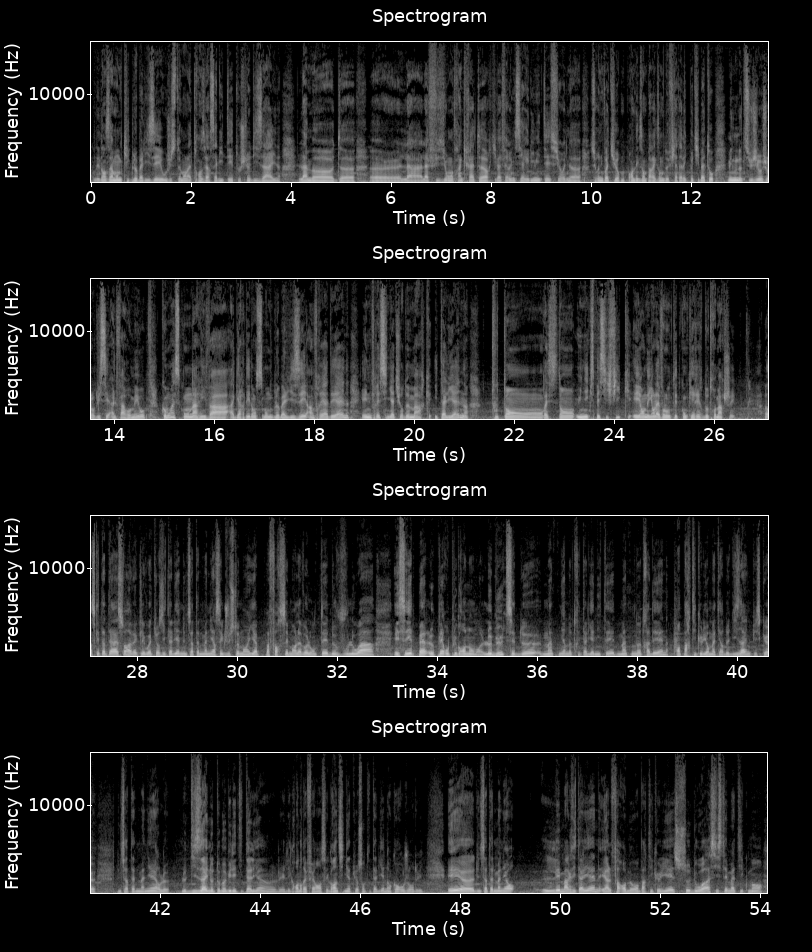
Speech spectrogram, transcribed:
On est dans un monde qui est globalisé où justement la transversalité touche le design, la mode, euh, euh, la, fusion entre un créateur qui va faire une série limitée sur une euh, sur une voiture. On prendre l'exemple par exemple de Fiat avec Petit Bateau, mais nous notre sujet aujourd'hui c'est Alfa Romeo. Comment est-ce qu'on arrive à, à garder dans ce monde globalisé un vrai ADN et une vraie signature de marque italienne tout en restant unique, spécifique et en ayant la volonté de conquérir d'autres marchés? Alors, ce qui est intéressant avec les voitures italiennes, d'une certaine manière, c'est que justement, il n'y a pas forcément la volonté de vouloir essayer de plaire au plus grand nombre. Le but, c'est de maintenir notre italianité, de maintenir notre ADN, en particulier en matière de design, puisque d'une certaine manière, le, design automobile est italien, les, grandes références, les grandes signatures sont italiennes encore aujourd'hui. Et euh, d'une certaine manière, les marques italiennes et Alfa Romeo en particulier se doit systématiquement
